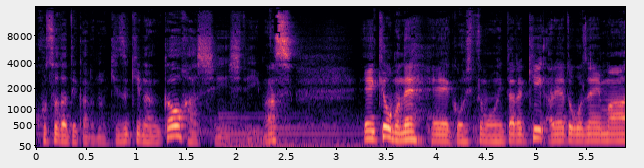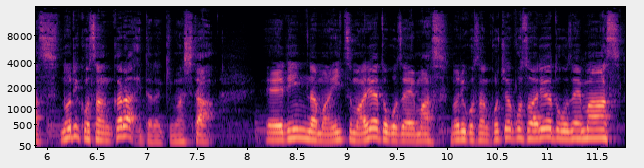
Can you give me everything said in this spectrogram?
子育てからの気づきなんかを発信していますえー、今日もね、えー、ご質問いただきありがとうございますのりこさんからいただきましたえー、リンダマンいつもありがとうございます。のりこさんこちらこそありがとうございます。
